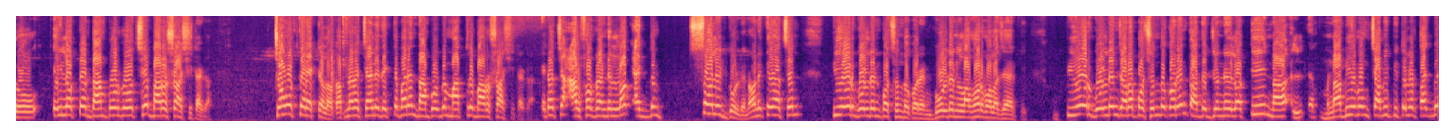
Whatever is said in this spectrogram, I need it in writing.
তো এই লকটার দাম পড়বে হচ্ছে বারোশো আশি টাকা। চমৎকার একটা লক। আপনারা চাইলে দেখতে পারেন, দাম পড়বে মাত্র বারোশো আশি টাকা। এটা হচ্ছে আলফা ব্র্যান্ডের লক, একদম সলিড গোল্ডেন অনেকে আছেন পিওর গোল্ডেন পছন্দ করেন গোল্ডেন লাভার বলা যায় আর কি। পিওর গোল্ডেন যারা পছন্দ করেন, তাদের জন্য এই লকটি না- নাভি এবং চাবি পিতলের থাকবে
